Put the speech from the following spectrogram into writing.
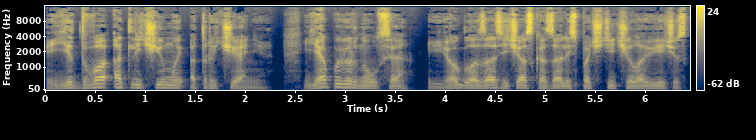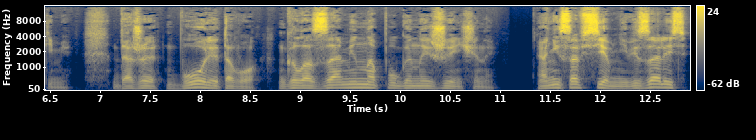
едва отличимый от рычания. Я повернулся, ее глаза сейчас казались почти человеческими. Даже более того, глазами напуганной женщины. Они совсем не вязались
